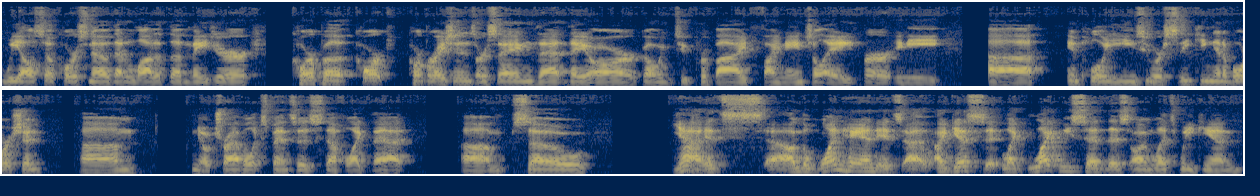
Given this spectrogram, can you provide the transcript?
we also, of course, know that a lot of the major corp- corp corporations are saying that they are going to provide financial aid for any uh, employees who are seeking an abortion. Um, you know, travel expenses, stuff like that. Um, so, yeah, it's uh, on the one hand, it's uh, I guess like like we said this on Let's Weekend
